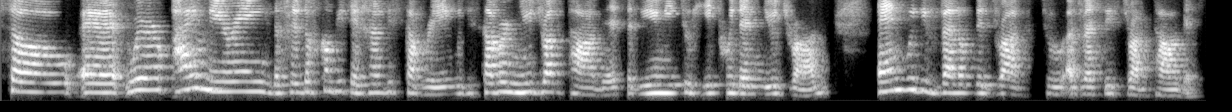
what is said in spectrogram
So uh, we're pioneering the field of computational discovery. We discover new drug targets that you need to hit with a new drug, and we develop the drugs to address these drug targets.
